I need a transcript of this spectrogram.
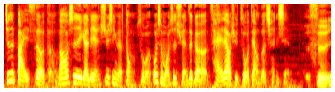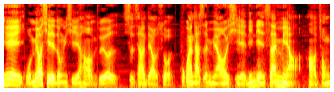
就是白色的，然后是一个连续性的动作。为什么是选这个材料去做这样的呈现？是因为我描写的东西哈，比如时差雕塑，不管它是描写零点三秒哈，从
